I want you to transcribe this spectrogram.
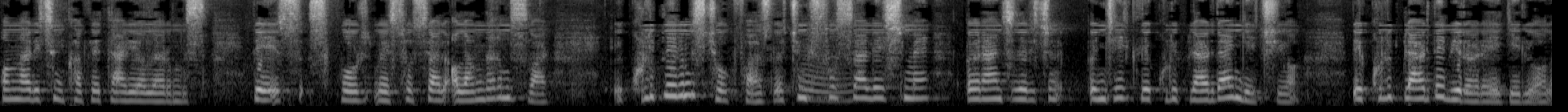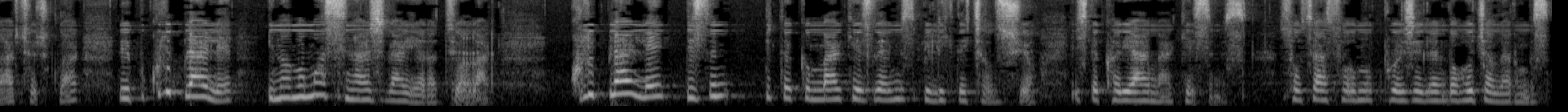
onlar için kafeteryalarımız ve spor ve sosyal alanlarımız var. E, Kulüplerimiz çok fazla. Çünkü sosyalleşme öğrenciler için öncelikle kulüplerden geçiyor. Ve kulüplerde bir araya geliyorlar çocuklar. Ve bu kulüplerle inanılmaz sinerjiler yaratıyorlar. Kulüplerle bizim bir takım merkezlerimiz birlikte çalışıyor. İşte kariyer merkezimiz, sosyal sorumluluk projelerinde hocalarımız,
